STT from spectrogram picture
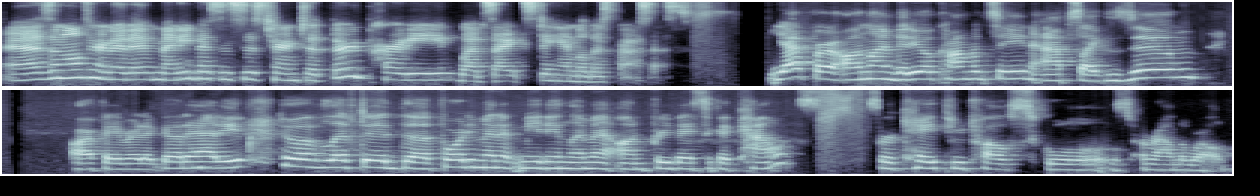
As an alternative, many businesses turn to third-party websites to handle this process. Yeah, for online video conferencing, apps like Zoom, our favorite at GoDaddy, who have lifted the 40 minute meeting limit on free basic accounts for K through 12 schools around the world.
